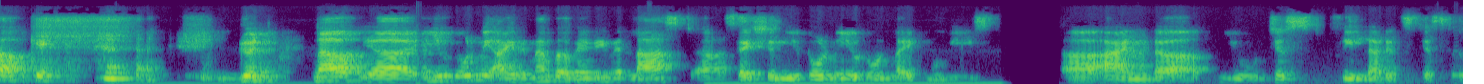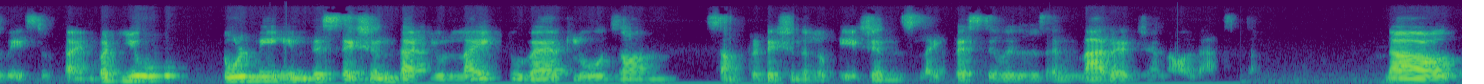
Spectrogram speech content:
okay, good. Now, uh, you told me, I remember very well last uh, session, you told me you don't like movies. Uh, and uh, you just feel that it's just a waste of time. But you told me in this session that you like to wear clothes on some traditional occasions like festivals and marriage and all that stuff. Now,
